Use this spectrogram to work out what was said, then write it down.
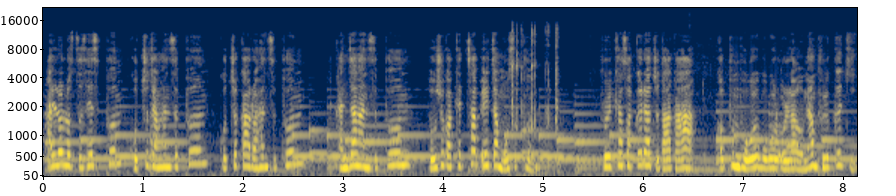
알룰로스 3스푼, 고추장 1스푼, 고춧가루 1스푼, 간장 1스푼, 노슈가 케찹 1.5스푼. 불 켜서 끓여주다가 거품 보글보글 올라오면 불 끄기.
